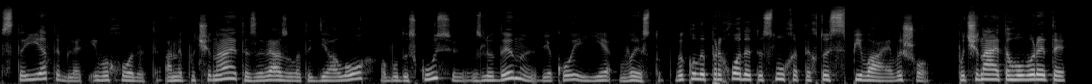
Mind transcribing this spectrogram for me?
встаєте, блядь, і виходите, а не починаєте зав'язувати діалог або дискусію з людиною, в якої є виступ. Ви коли приходите слухати, хтось співає, ви що? Починаєте говорити,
